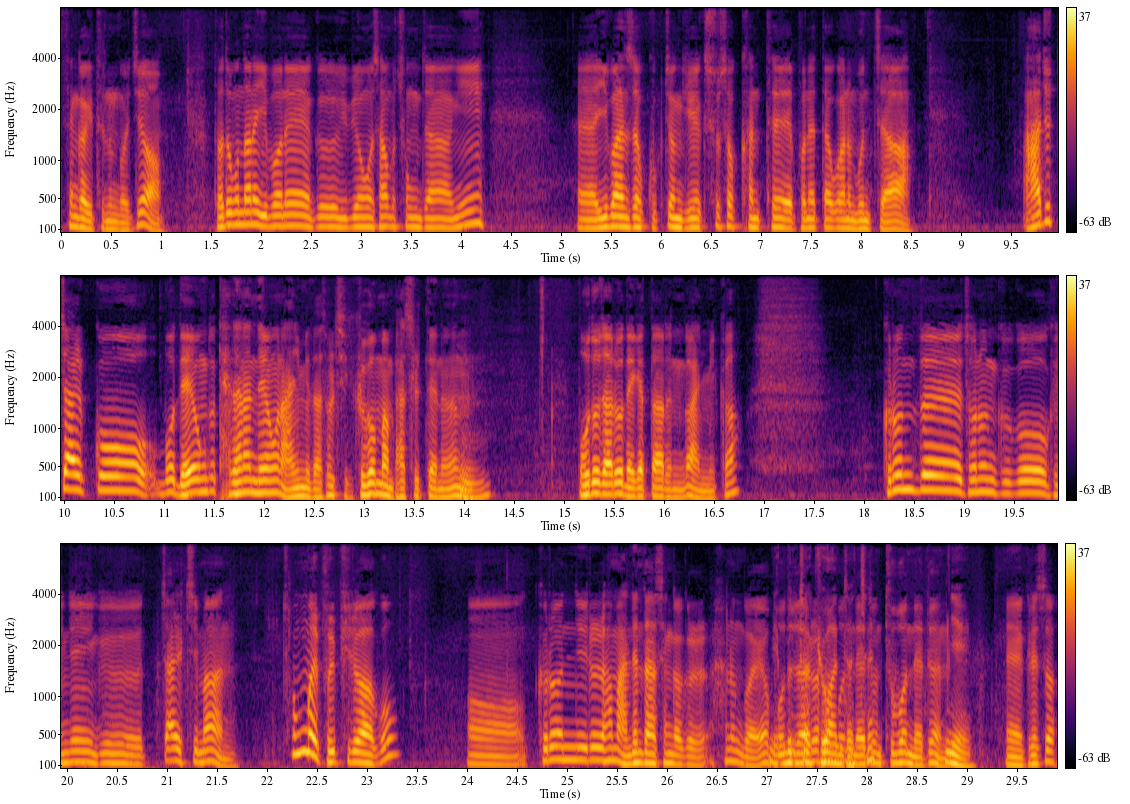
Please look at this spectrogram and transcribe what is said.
생각이 드는 거죠. 더더군다나 이번에 그 유병호 사무총장이 에, 이관섭 국정기획수석한테 보냈다고 하는 문자 아주 짧고 뭐 내용도 대단한 내용은 아닙니다. 솔직히 그것만 봤을 때는 음. 보도 자료 내겠다는 거 아닙니까? 그런데 저는 그거 굉장히 그 짧지만 정말 불필요하고 어 그런 일을 하면 안 된다 생각을 하는 거예요. 예, 보도 자료 를 한 번 내든 두 번 내든. 예. 예. 그래서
